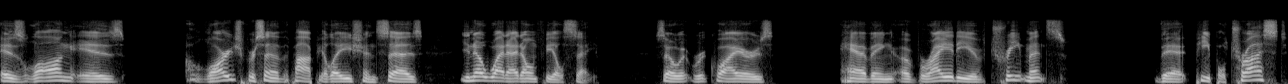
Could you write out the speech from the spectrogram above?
as long as a large percent of the population says, you know what, I don't feel safe. So it requires having a variety of treatments that people trust,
